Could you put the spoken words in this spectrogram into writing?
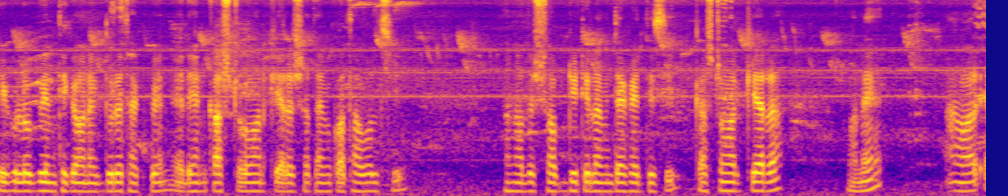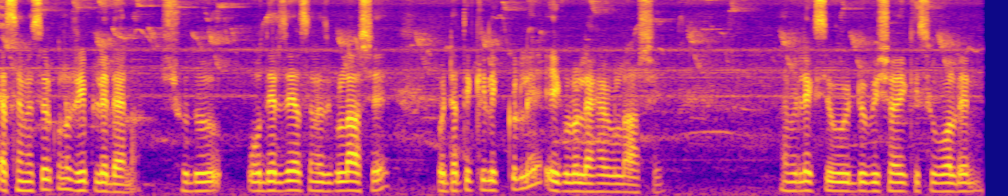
এগুলো গেম থেকে অনেক দূরে থাকবেন। এ দেখেন কাস্টমার কেয়ারের সাথে আমি কথা বলছি। আপনাদের সব ডিটেল আমি দেখাইতেছি। কাস্টমার কেয়াররা মানে আমার এস এম এসের কোনো রিপ্লাই দেয় না। শুধু ওদের যে এস এম এসগুলো আসে, ওইটাতে ক্লিক করলে এগুলো লেখাগুলো আসে। আমি লিখছি, উইডো বিষয়ে কিছু বলেন।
